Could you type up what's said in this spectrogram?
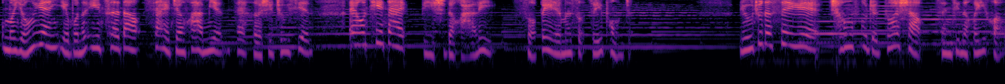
我们永远也不能预测到下一帧画面在何时出现，而要替代彼时的华丽，所被人们所追捧着。如珠的岁月重复着多少曾经的辉煌，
